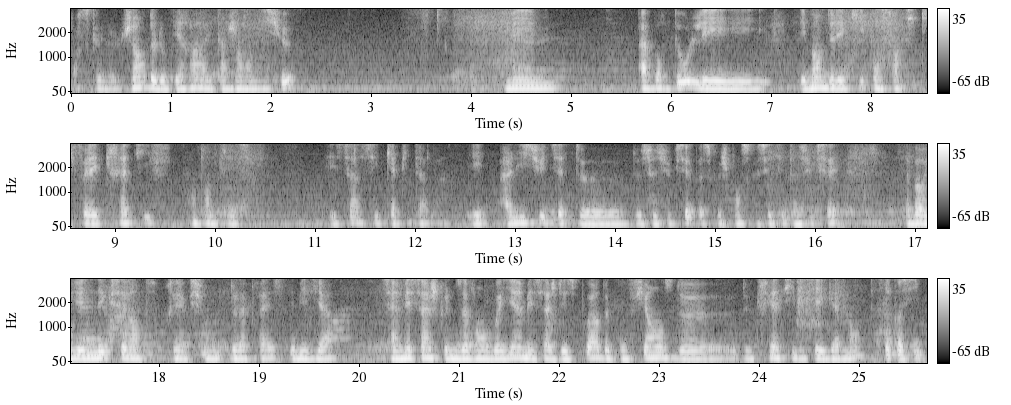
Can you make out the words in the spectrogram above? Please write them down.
parce que le genre de l'opéra est un genre ambitieux. Mais à Bordeaux, les, les membres de l'équipe ont senti qu'il fallait être créatif en temps de crise. Et ça, c'est capital. Et à l'issue de, cette, euh, de ce succès, parce que je pense que c'était un succès, d'abord, il y a une excellente réaction de la presse, des médias. C'est un message que nous avons envoyé, un message d'espoir, de confiance, de, de créativité également, C'est possible.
